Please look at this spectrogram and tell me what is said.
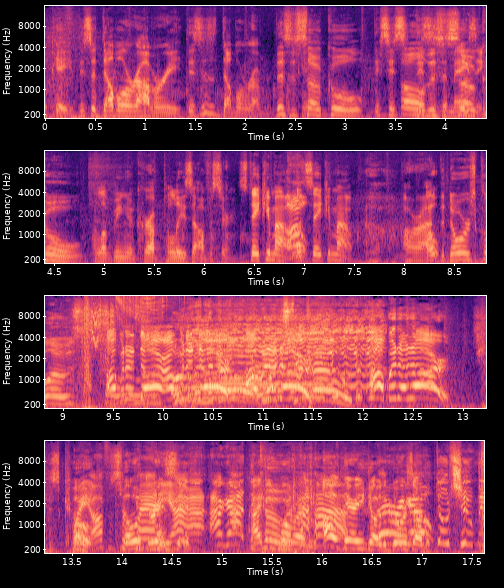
Okay, this is a double robbery. This is a double robbery. This is so cool. This is oh, this, this, is so amazing. cool. I love being a corrupt police officer. Let's take him out. Oh. Let's take him out. All right, Oh. the door's closed. Open the door! Open, the Open door! the door! Open the the door! Open the door! Just go. Wait, Officer go Patty, aggressive. I, I got the I need more money. Oh, there you go. The There we door's go. open. Don't shoot me.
